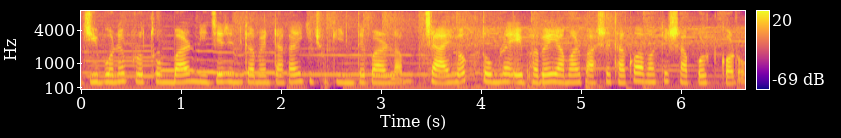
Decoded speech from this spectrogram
জীবনে প্রথমবার নিজের ইনকামের টাকায় কিছু কিনতে পারলাম। যাই হোক, তোমরা এভাবেই আমার পাশে থাকো, আমাকে সাপোর্ট করো।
